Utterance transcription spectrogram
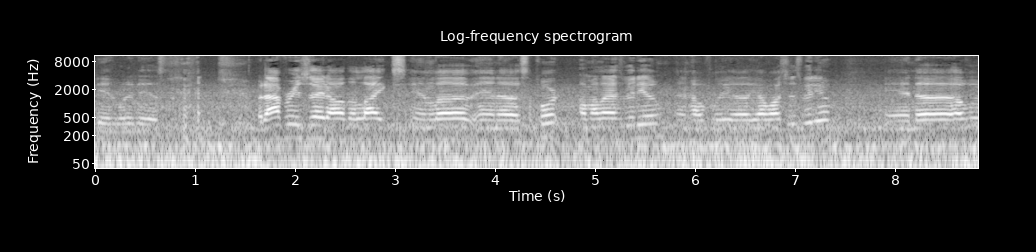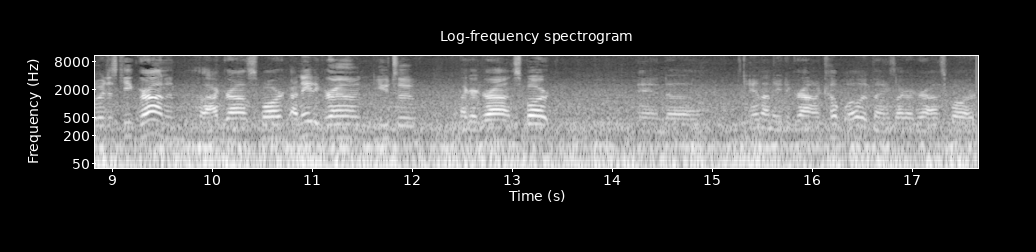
it is what it is. but I appreciate all the likes and love and uh, support on my last video, and hopefully uh, y'all watch this video. And uh, hopefully we just keep grinding. I grind Spark. I need to grind YouTube like I grind Spark, and uh, and I need to grind a couple other things like I grind Spark.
